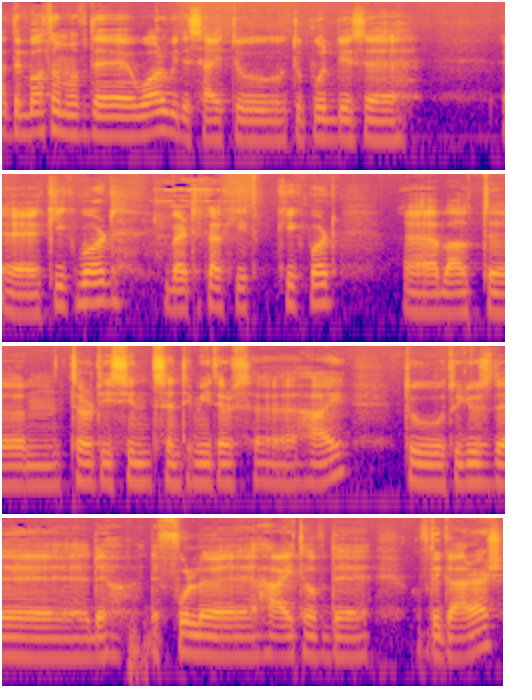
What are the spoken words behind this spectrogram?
At the bottom of the wall we decided to, to put this uh, uh, kickboard, vertical kick, kickboard, uh, about um, 30 centimeters uh, high to, to use the, the, the full uh, height of the, of the garage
